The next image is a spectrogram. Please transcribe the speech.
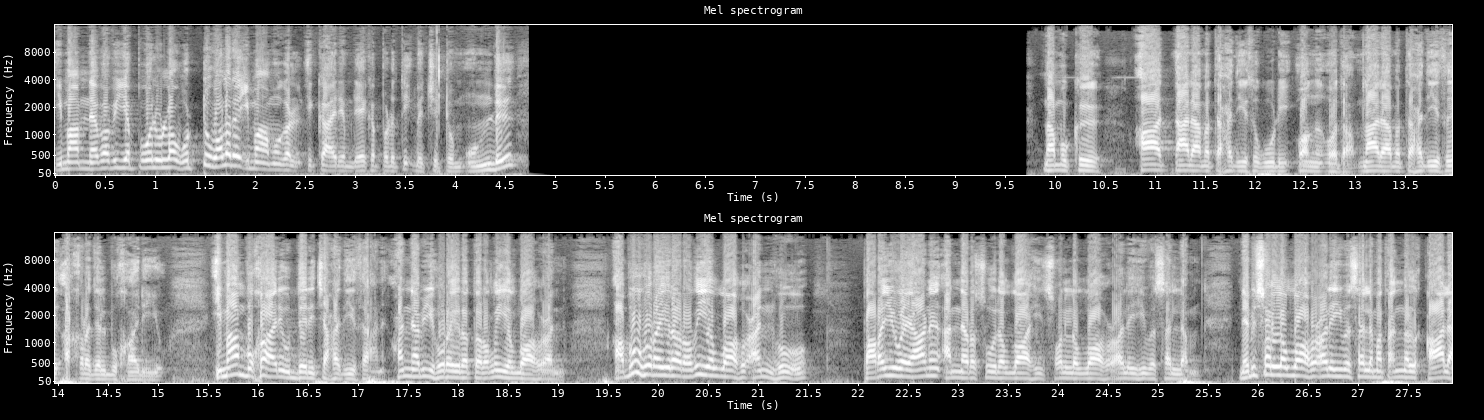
ഇമാം നവവിയെ പോലുള്ള ഒട്ടു വളരെ ഇമാമുകൾ ഇക്കാര്യം രേഖപ്പെടുത്തി വെച്ചിട്ടും ഉണ്ട്. നമുക്ക് ആ നാലാമത്തെ ഹദീസ് കൂടി അങ്ങ് ഓതാം. നാലാമത്തെ ഹദീസ് അഖ്റജൽ ബുഖാരിയു. ഇമാം ബുഖാരി ഉദ്ധരിച്ച ഹദീസാണ്. അൻ നബി ഹുറൈറ റളിയല്ലാഹു അൻഹു. അബൂ ഹുറൈറ റളിയല്ലാഹു അൻഹു പറയുകയാണ് അന്ന റസൂലല്ലാഹി സ്വല്ലല്ലാഹു അലൈഹി വസല്ലം. നബി സ്വല്ലല്ലാഹു അലൈഹി വസല്ലമ തങ്ങൾ കാല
